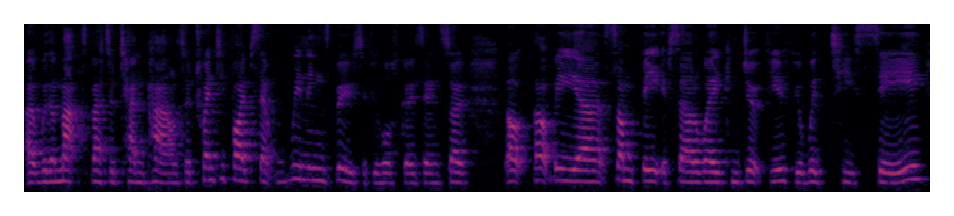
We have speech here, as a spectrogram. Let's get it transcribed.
uh, with a max bet of £10. So 25% winnings boost if your horse goes in. So that'll, that'll be uh, some feat if Sail Away can do it for you if you're with TC.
